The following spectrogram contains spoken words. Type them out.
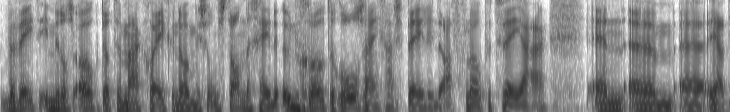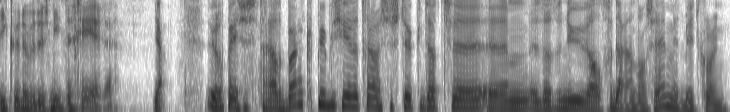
we weten inmiddels ook dat de macro-economische omstandigheden een grote rol zijn gaan spelen in de afgelopen twee jaar. En um, uh, ja, die kunnen we dus niet negeren. Ja, de Europese Centrale Bank publiceerde trouwens een stuk dat, uh, um, dat het nu wel gedaan was hè, met Bitcoin.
